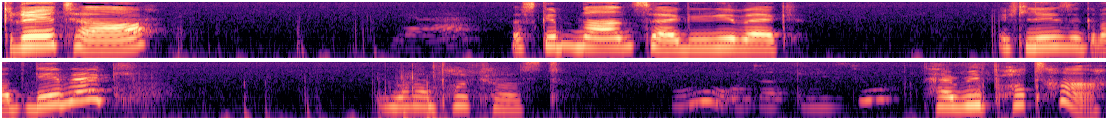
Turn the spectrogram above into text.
Greta? Ja? Es gibt eine Anzeige. Geh weg. Ich lese gerade. Geh weg. Ich mache einen Podcast. Uh, und was liest du? Harry Potter.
